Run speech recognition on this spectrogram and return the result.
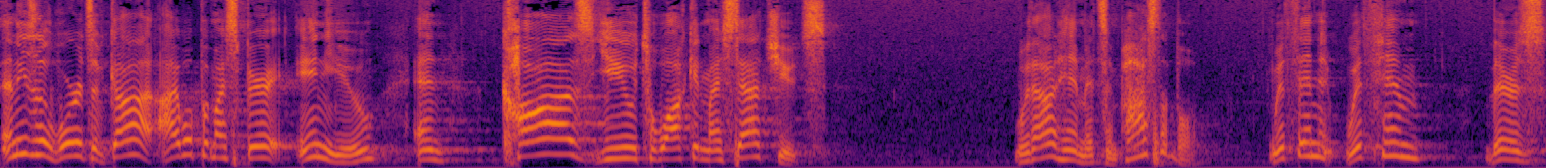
and these are the words of God I will put my spirit in you and cause you to walk in my statutes. Without him, it's impossible. Within, with him, there's,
